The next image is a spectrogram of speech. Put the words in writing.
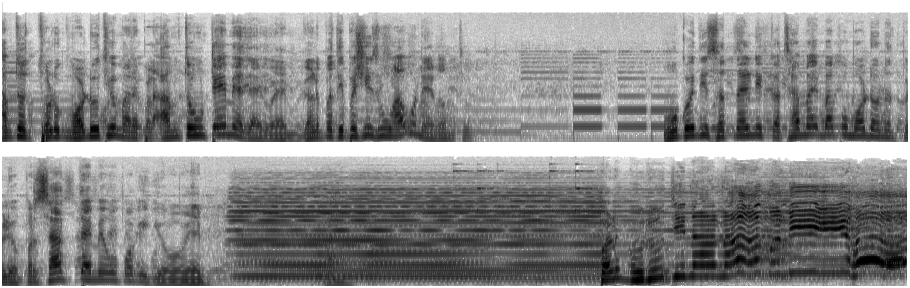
આમ તો થોડુંક મોડું થયું મારે, પણ આમ તો હું ટેમે જ આવ્યો એમ. ગણપતિ પછી જ હું આવું ને એમ આમ તો. હું કોઈ દી સત્યનારાયણની કથામાં બાપુ મોડો નથી પડ્યો. પ્રસાદ ટાઈમે હું પોગી ગયો એમ. પણ ગુરુજીના નામની હો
